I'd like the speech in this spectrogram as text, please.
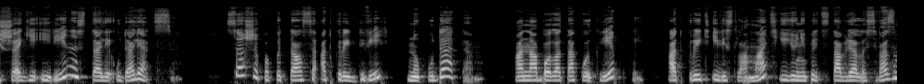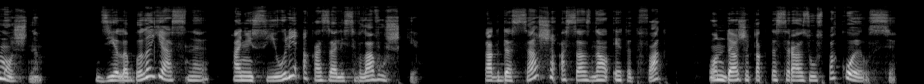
шаги Ирины стали удаляться. Саша попытался открыть дверь, но куда там? Она была такой крепкой, открыть или сломать ее не представлялось возможным. Дело было ясное, они с Юлей оказались в ловушке. Когда Саша осознал этот факт, он даже как-то сразу успокоился.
